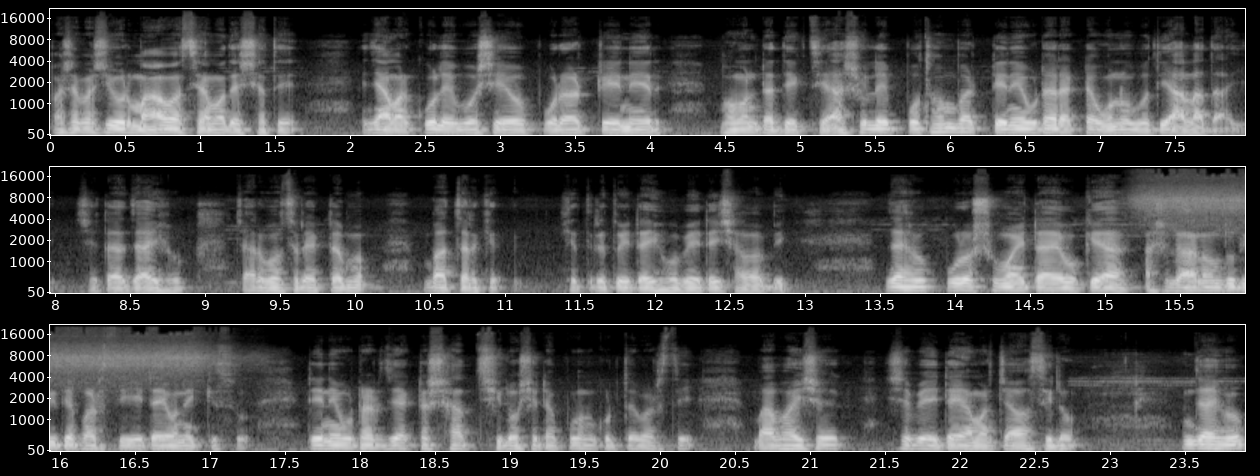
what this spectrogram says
পাশাপাশি ওর মাও আছে আমাদের সাথে। যে আমার কোলে বসে ও পুরো ট্রেনের ভ্রমণটা দেখছে। আসলে প্রথমবার ট্রেনে ওঠার একটা অনুভূতি আলাদাই, সেটা যাই হোক, চার বছরের একটা বাচ্চার ক্ষেত্রে তো এটাই হবে, এটাই স্বাভাবিক। যাই হোক, পুরো সময়টায় ওকে আসলে আনন্দ দিতে পারছি, এটাই অনেক কিছু। ট্রেনে ওঠার যে একটা স্বাদ ছিল সেটা পূরণ করতে পারছি। বাবা হিসেবে হিসেবে এটাই আমার চাওয়া ছিল। যাই হোক,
